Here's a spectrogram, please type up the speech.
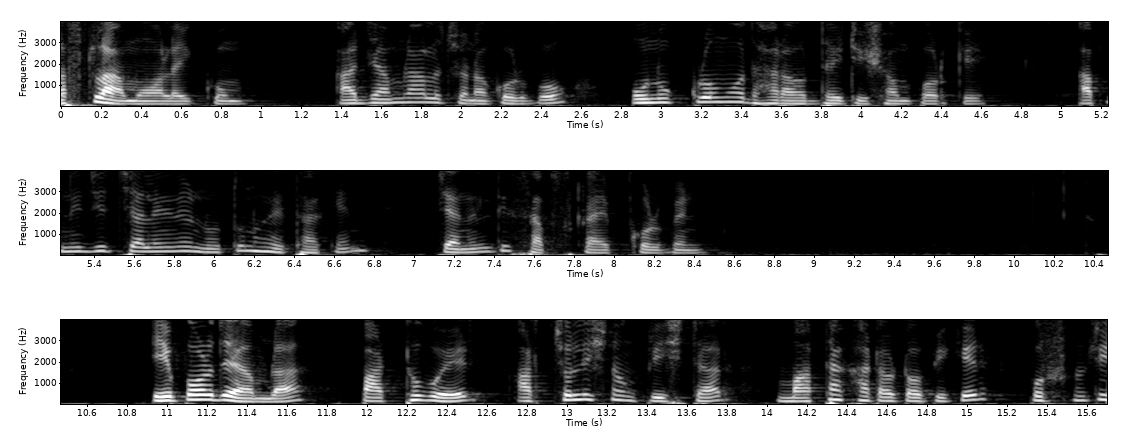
আসসালামু আলাইকুম। আজ আমরা আলোচনা করব অনুক্রম ধারা অধ্যায়টি সম্পর্কে। আপনি যদি চ্যানেলে নতুন হয়ে থাকেন, চ্যানেলটি সাবস্ক্রাইব করবেন। এ পর্যায়ে আমরা পাঠ্য বইয়ের আটচল্লিশ নং পৃষ্ঠার মাথা খাটা টপিকের প্রশ্নটি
